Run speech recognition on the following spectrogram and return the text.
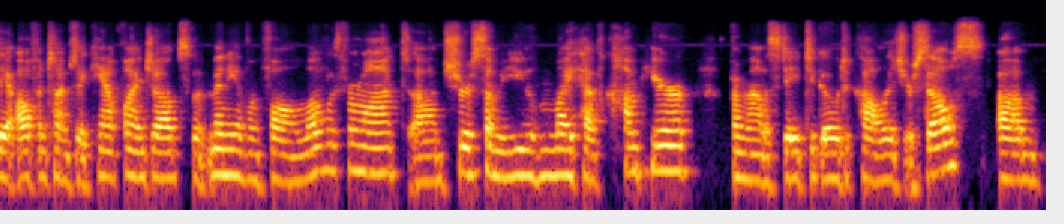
they oftentimes they can't find jobs, but many of them fall in love with Vermont. I'm sure some of you might have come here from out of state to go to college yourselves. Um,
